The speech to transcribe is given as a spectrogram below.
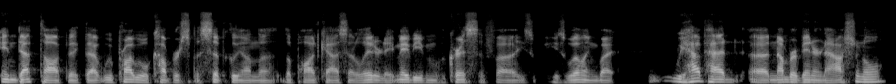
in-depth topic that we probably will cover specifically on the the podcast at a later date. Maybe even with Chris if uh, he's he's willing. But we have had a number of international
